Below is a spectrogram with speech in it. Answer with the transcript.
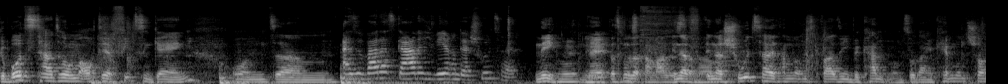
Geburtsdatum auch der Vizen Gang. Und ähm, Also war das gar nicht während der Schulzeit? nee, Nee. Nee, das, das muss, kam alles in, der, in der Schulzeit haben wir uns quasi bekannt und so lange kennen wir uns schon.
